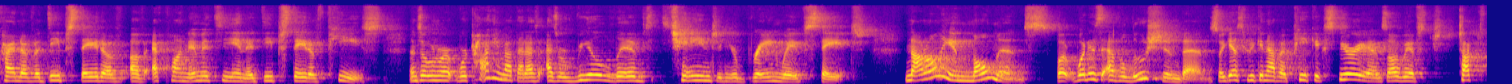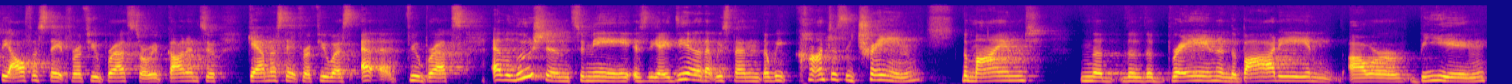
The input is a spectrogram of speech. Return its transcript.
kind of a deep state of, of equanimity and a deep state of peace. And so when we're, we're talking about that as, as a real lived change in your brainwave state, not only in moments, but what is evolution then? So, yes, we can have a peak experience. Oh, we have touched the alpha state for a few breaths, or we've gone into gamma state for a few, a few breaths. Evolution to me is the idea that we spend, that we consciously train the mind, the, the, the brain, and the body, and our being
